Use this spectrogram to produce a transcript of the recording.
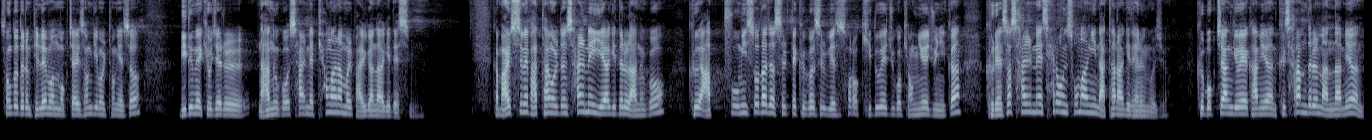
성도들은 빌레몬 목자의 성김을 통해서 믿음의 교제를 나누고 삶의 평안함을 발견하게 됐습니다. 그러니까 말씀의 바탕을 둔 삶의 이야기들을 나누고 그 아픔이 쏟아졌을 때 그것을 위해서 서로 기도해 주고 격려해 주니까 그래서 삶의 새로운 소망이 나타나게 되는 거죠. 그 목장교회 가면 그 사람들을 만나면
